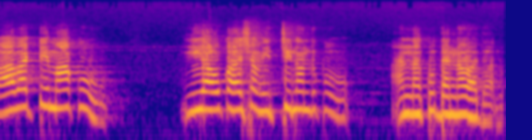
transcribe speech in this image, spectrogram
కాబట్టి మాకు ఈ అవకాశం ఇచ్చినందుకు అన్నకు ధన్యవాదాలు.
